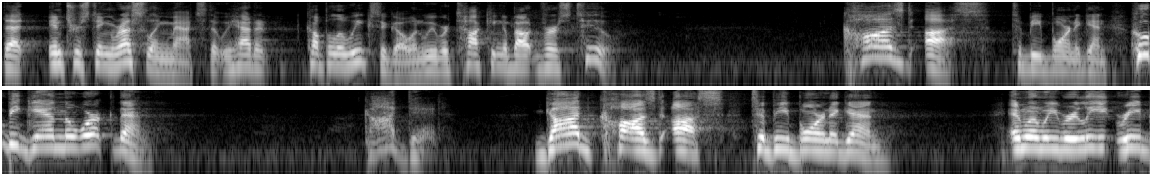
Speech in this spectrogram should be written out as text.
that interesting wrestling match that we had a couple of weeks ago when we were talking about verse 2. Caused us to be born again. Who began the work then? God did. God caused us to be born again. And when we read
